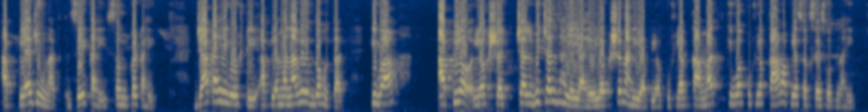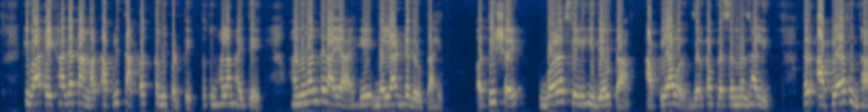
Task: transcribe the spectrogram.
आपल्या जीवनात जे काही संकट आहे ज्या काही गोष्टी आपल्या मनाविरुद्ध होतात किंवा आपलं लक्ष चलबिचल झालेलं आहे लक्ष नाही आपलं कुठल्या कामात किंवा कुठलं काम आपलं सक्सेस होत नाही किंवा एखाद्या कामात आपली ताकद कमी पडते तर तुम्हाला माहितीये हनुमंतराया हे बलाढ्य देवता आहेत. अतिशय बळ असलेली ही देवता आपल्यावर जर का प्रसन्न झाली तर आपल्याला सुद्धा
